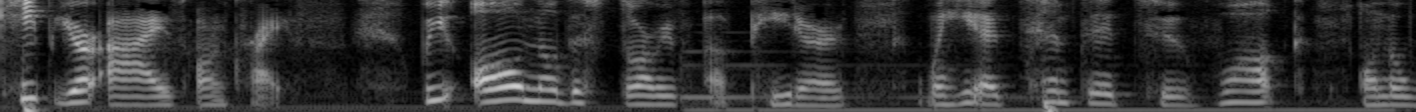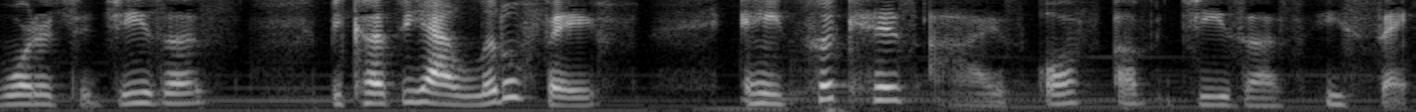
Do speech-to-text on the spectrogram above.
keep your eyes on Christ. We all know the story of Peter when he attempted to walk on the water to Jesus because he had little faith and he took his eyes off of Jesus, he sank.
